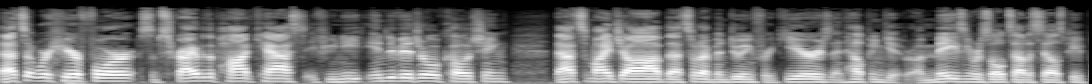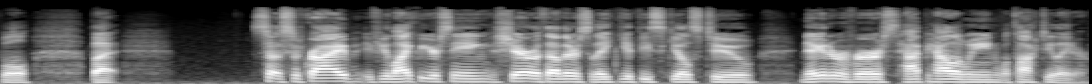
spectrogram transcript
that's what we're here for. Subscribe to the podcast. If you need individual coaching, that's my job. That's what I've been doing for years and helping get amazing results out of salespeople. But so subscribe if you like what you're seeing, share it with others so they can get these skills too. Negative reverse. Happy Halloween. We'll talk to you later.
